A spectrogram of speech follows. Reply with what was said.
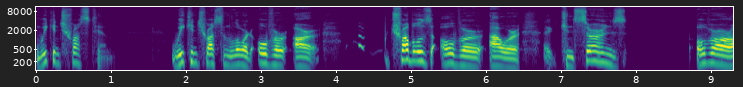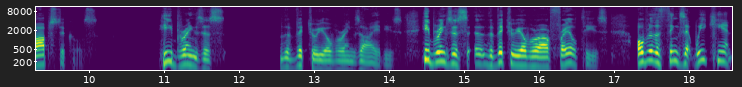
We can trust Him. We can trust in the Lord over our troubles, over our uh, concerns, over our obstacles. He brings us the victory over anxieties. He brings us uh, the victory over our frailties, over the things that we can't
